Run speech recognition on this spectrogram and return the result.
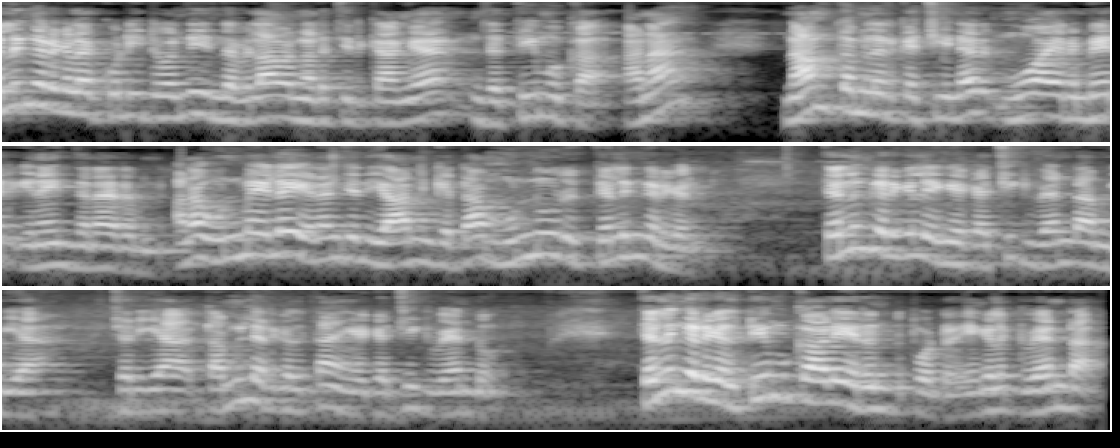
தெலுங்கர்களை கூட்டிகிட்டு வந்து இந்த விழாவை நடத்தியிருக்காங்க இந்த திமுக. ஆனால் நாம் தமிழர் கட்சியினர் மூவாயிரம் பேர் இணைந்தனர் ஆனால் உண்மையிலே இணைஞ்சது யாருன்னு கேட்டால் முந்நூறு தெலுங்கர்கள். தெலுங்கர்கள் எங்கள் கட்சிக்கு வேண்டாம்யா. சரியா? தமிழர்கள் தான் எங்கள் கட்சிக்கு வேண்டும். தெலுங்கர்கள் திமுகவிலே இருந்து போட்டோம். எங்களுக்கு வேண்டாம்.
